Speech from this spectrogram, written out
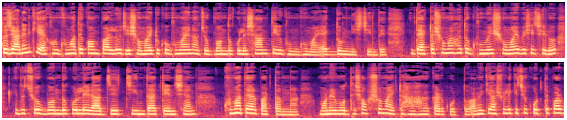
তো জানেন কি, এখন ঘুমাতে কম পারলেও যে সময়টুকু ঘুমায় না, চোখ বন্ধ করলে শান্তির ঘুম ঘুমায়, একদম নিশ্চিন্তে। কিন্তু একটা সময় হয়তো ঘুমের সময় বেশি ছিল, কিন্তু চোখ বন্ধ করলে রাজ্যের চিন্তা, টেনশন, ঘুমাতে আর পারতাম না। মনের মধ্যে সব সময় একটা হাহাকার করতো। আমি কি আসলে কিছু করতে পারব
